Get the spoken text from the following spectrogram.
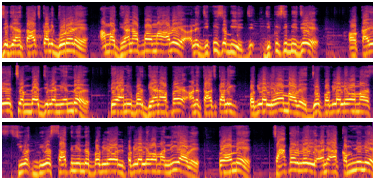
તાત્કાલિક ધોરણે આમાં ધ્યાન આપવામાં આવે અને જીપીસીબી જીપીસીબી જે કાર્યરત છે અમદાવાદ જિલ્લાની અંદર, તે આની ઉપર ધ્યાન આપે અને તાત્કાલિક પગલાં લેવામાં આવે. જો પગલાં લેવામાં દિવસ સાતની અંદર પગ પગલાં લેવામાં નહીં આવે, તો અમે સાંકળ લઈ અને આ કંપનીને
